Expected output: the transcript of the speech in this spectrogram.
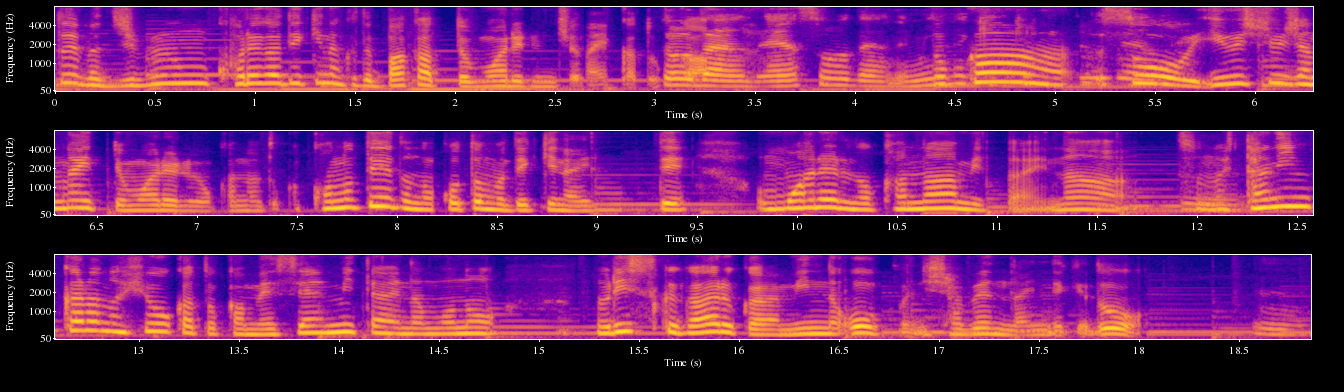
例えば自分これができなくてバカって思われるんじゃないかとか。そうだよね。そうだよね。みんなとかそう優秀じゃないって思われるのかなとか。この程度のこともできないって思われるのかなみたいなそのうん他人からの評価とか目線みたいなもののリスクがあるからみんなオープンに喋んないんだけどうん。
